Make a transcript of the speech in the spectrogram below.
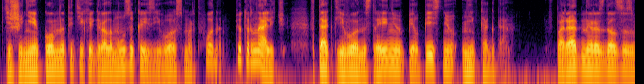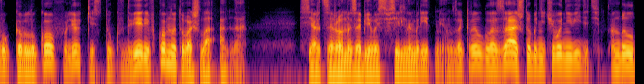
В тишине комнаты тихо играла музыка из его смартфона. Петр Налич в такт его настроению пел песню «Никогда». В парадной раздался звук каблуков, легкий стук в двери, в комнату вошла она. Сердце Ромы забилось в сильном ритме. Он закрыл глаза, чтобы ничего не видеть. Он был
